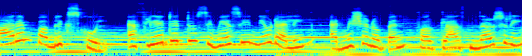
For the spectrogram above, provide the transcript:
R M public school affiliated to C B S E new Delhi admission open for class nursery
